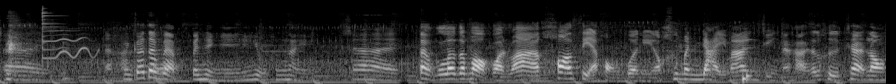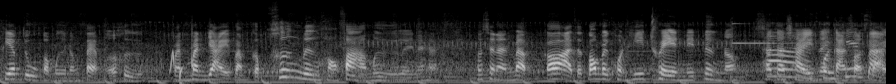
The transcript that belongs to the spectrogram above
ใช่ นะคะมันก็จะแบบเป็นอย่างนี้อยู่ข้างใน ใช่ แต่เราจะบอกก่อนว่าข้อเสียของตัวนี้เนาะคือมันใหญ่มากจริงๆนะคะ ก็คือถ้าลองเทียบดูกับมือน้องแต้มก็คือ มันมันใหญ่แบบกับครึ่งหนึ่งของฝ่ามือเลยนะคะ เพราะฉะนั้นแบบก็อาจจะต้องเป็นคนที่เทรนนิดนึงเนาะถ้าจะใช้ในการสอดใส่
